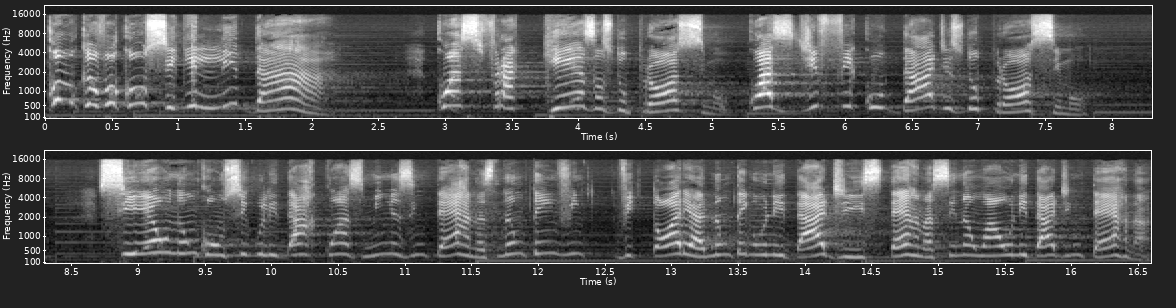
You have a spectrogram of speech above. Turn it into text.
Como que eu vou conseguir lidar com as fraquezas do próximo, com as dificuldades do próximo? Se eu não consigo lidar com as minhas internas, não tem vitória, não tem unidade externa se não há unidade interna.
